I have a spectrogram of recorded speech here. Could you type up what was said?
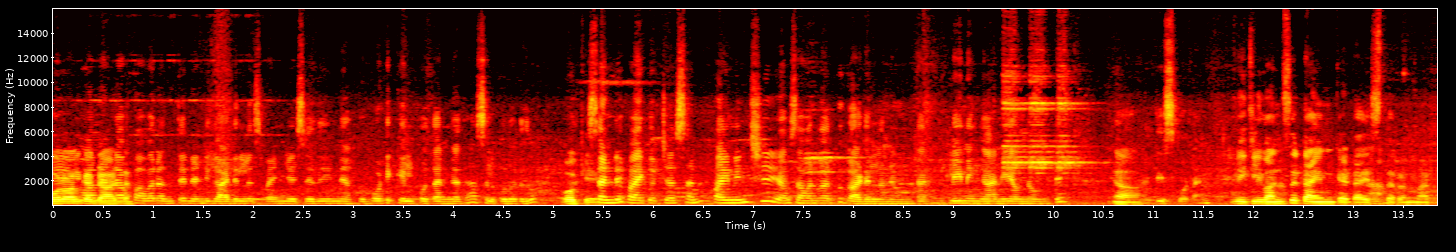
ఓవరాల్గా గార్డెన్ పవర్ అంతేనండి గార్డెన్లో స్పెండ్ చేసేది. నాకు బోటికి వెళ్ళిపోతాను కదా అసలు కుదరదు. ఓకే సండే ఫైవ్కి వచ్చేస్తాను. ఫైవ్ నుంచి సెవెన్ వరకు గార్డెన్లోనే ఉంటాను. క్లీనింగ్ కానీ ఏమైనా ఉంటే తీసుకోవడానికి. వీక్లీ వన్స్ టైం కేటాయిస్తారు అనమాట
